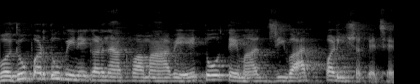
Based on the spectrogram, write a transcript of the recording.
વધુ પડતું વિનેગર નાખવામાં આવે તો તેમાં જીવાત પડી શકે છે.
